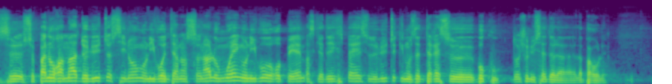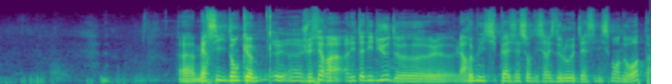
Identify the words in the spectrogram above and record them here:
ce, panorama de lutte, sinon au niveau international, au moins au niveau européen, parce qu'il y a des expériences de lutte qui nous intéressent beaucoup. Donc je lui cède la, parole. Euh, merci. Donc, euh, euh, je vais faire un, état des lieux de la remunicipalisation des services de l'eau et de l'assainissement en Europe.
